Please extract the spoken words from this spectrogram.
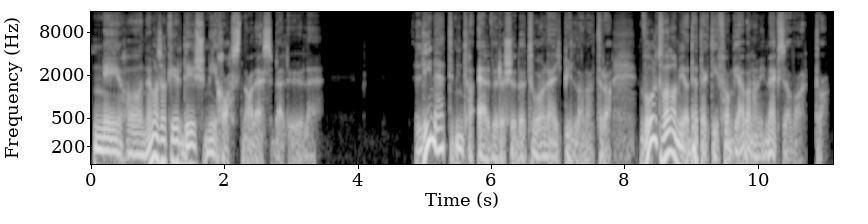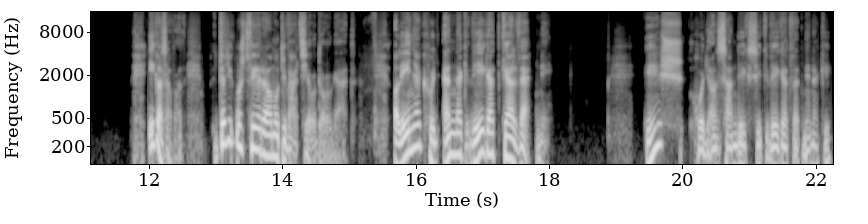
Néha nem az a kérdés, mi haszna lesz belőle. Linet, mintha elvörösödött volna egy pillanatra. Volt valami a detektív hangjában, ami megzavarta. Igaza van, tegyük most félre a motiváció dolgát. A lényeg, hogy ennek véget kell vetni. És hogyan szándékszik véget vetni neki?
